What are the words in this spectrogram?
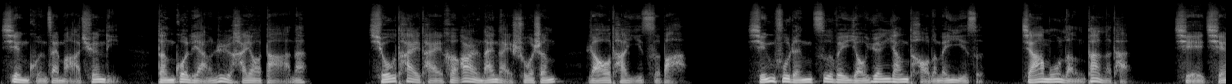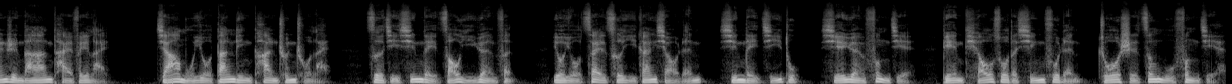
现捆在马圈里，等过两日还要打呢。求太太和二奶奶说声饶他一次吧。邢夫人自谓要鸳鸯讨了没意思，贾母冷淡了她。且前日南安太妃来，贾母又单令探春出来，自己心内早已怨愤，又有在侧一干小人，心内嫉妒，邪怨凤姐，便挑唆的邢夫人着实憎恶凤姐。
